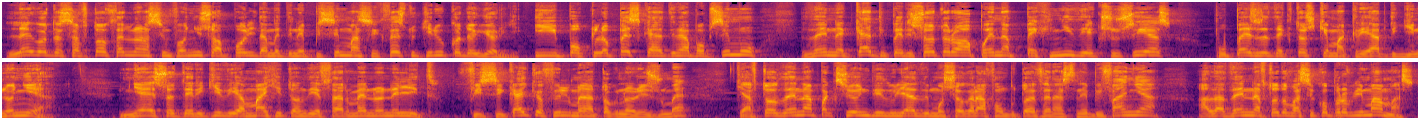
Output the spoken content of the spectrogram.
Λέγοντας αυτό, θέλω να συμφωνήσω απόλυτα με την επισήμανση χθες του κυρίου Κοντογιώργη. Οι υποκλοπές, κατά την άποψή μου, δεν είναι κάτι περισσότερο από ένα παιχνίδι εξουσίας που παίζεται εκτός και μακριά από την κοινωνία. Μια εσωτερική διαμάχη των διεφθαρμένων ελίτ. Φυσικά και οφείλουμε να το γνωρίζουμε, και αυτό δεν απαξιώνει τη δουλειά δημοσιογράφων που το έφεραν στην επιφάνεια, αλλά δεν είναι αυτό το βασικό πρόβλημά μας.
